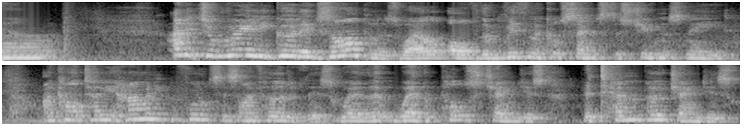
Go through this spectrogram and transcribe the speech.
Yeah. And it's a really good example as well of the rhythmical sense the students need. I can't tell you how many performances I've heard of this where the, where the pulse changes, the tempo changes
